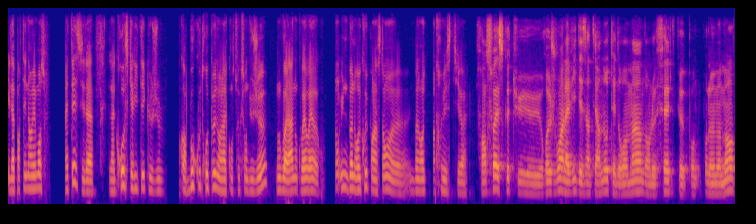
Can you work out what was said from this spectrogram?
il apporte énormément sur C'est la, grosse qualité que je encore beaucoup trop peu dans la construction du jeu. Donc voilà, donc ouais, ouais, une bonne recrue pour l'instant, euh, une bonne recrue estivale. François, est-ce que tu rejoins l'avis des internautes et de Romain dans le fait que pour, le moment,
